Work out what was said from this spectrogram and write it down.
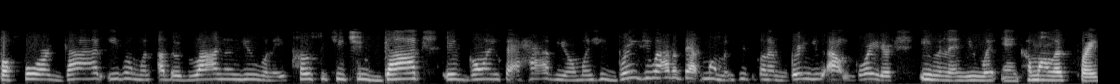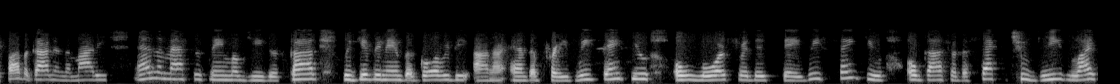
before God, even when others lie on you, when they persecute you, God is going to have you. And when He brings you out of that moment, He's going to bring you out greater even than you went in. Come on, let's pray. Father God, in the mighty and the master's name of Jesus, God, we give your name the glory, the honor, and the praise. We thank you, O Lord, for this day. We thank you, O God, for the fact that you breathe life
